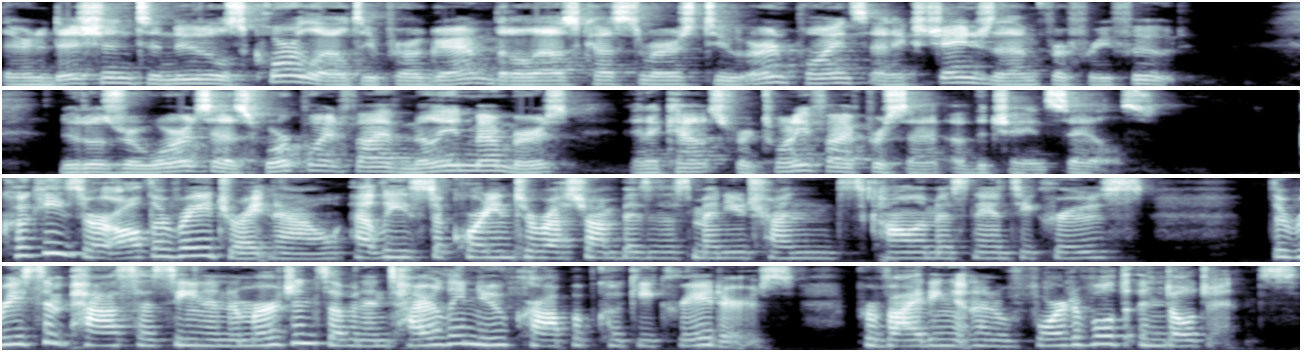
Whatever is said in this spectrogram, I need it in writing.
They're in addition to Noodle's core loyalty program that allows customers to earn points and exchange them for free food. Noodles Rewards has 4.5 million members and accounts for 25% of the chain's sales. Cookies are all the rage right now, at least according to restaurant business menu trends columnist Nancy Kruse. The recent past has seen an emergence of an entirely new crop of cookie creators, providing an affordable indulgence.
